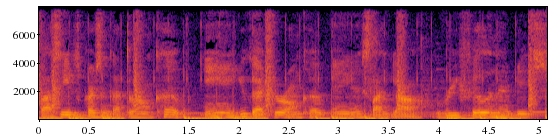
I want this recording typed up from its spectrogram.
So I see this person got their own cup and you got your own cup and it's like y'all refilling that bitch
